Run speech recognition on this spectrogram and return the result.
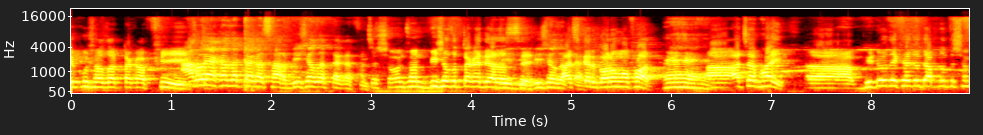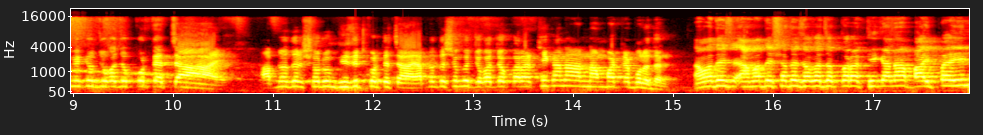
একুশ হাজার টাকা ফি আরও এক হাজার টাকা স্যার বিশ হাজার টাকা। আচ্ছা সমান সমান বিশ হাজার টাকা দেওয়া যাচ্ছে। আজকের গরম অফার হ্যাঁ হ্যাঁ হ্যাঁ। আচ্ছা ভাই ভিডিও দেখে যদি আপনাদের সঙ্গে কেউ যোগাযোগ করতে চায় আপনাদের শোরুম ভিজিট করতে চায় আপনাদের সঙ্গে যোগাযোগ করার ঠিকানা আর নাম্বারটা বলে দেন। আমাদের আমাদের সাথে যোগাযোগ করার ঠিকানা বাইপাইল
